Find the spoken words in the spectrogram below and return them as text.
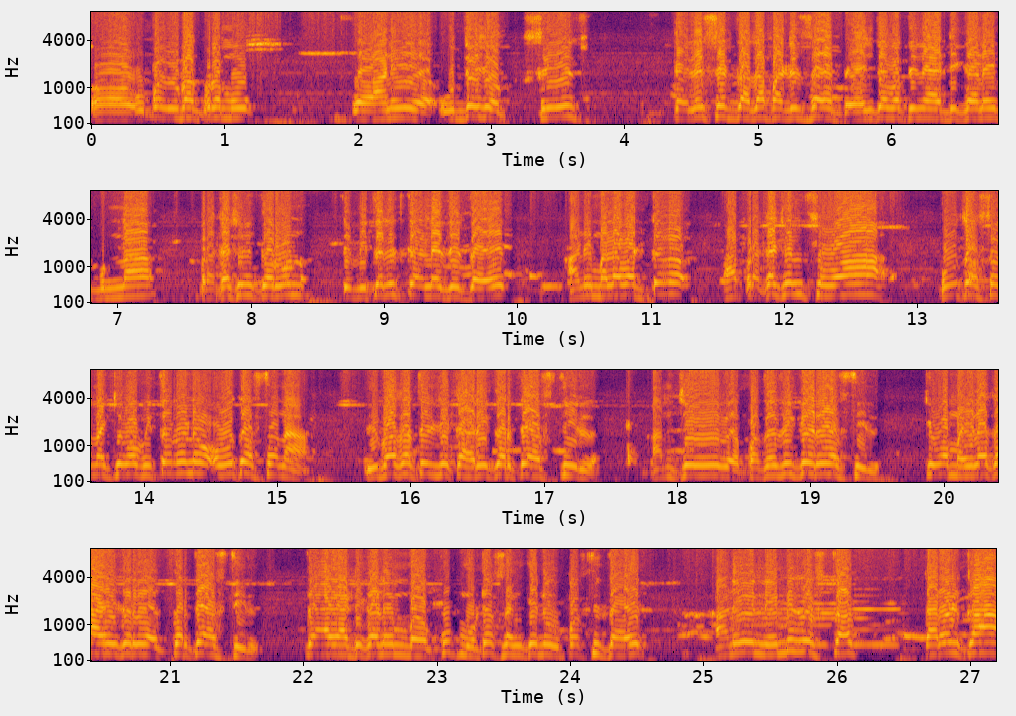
उपविभाग प्रमुख आणि उद्योजक श्री कैलेशेठ दादा पाटील साहेब यांच्या वतीने या ठिकाणी पुन्हा प्रकाशन करून ते वितरित करण्यात येत आहेत. आणि मला वाटतं हा प्रकाशन सोहळा होत असताना किंवा वितरण होत असताना विभागातील जे कार्यकर्ते असतील आमचे पदाधिकारी असतील किंवा महिला कार्यकर्ते असतील त्या या ठिकाणी म- खूप मोठ्या संख्येने उपस्थित आहेत. आणि नेहमीच असतात. कारण का?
